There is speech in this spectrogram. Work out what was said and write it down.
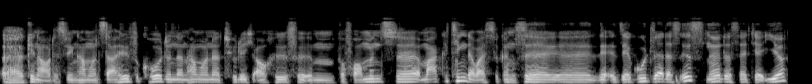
Äh, genau, deswegen haben wir uns da Hilfe geholt und dann haben wir natürlich auch Hilfe im Performance-Marketing. Da weißt du ganz äh, sehr, sehr, gut, wer das ist. Ne? Das seid ja ihr.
